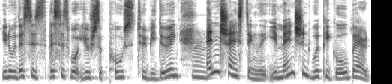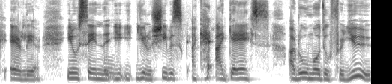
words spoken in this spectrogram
You know, this is this is what you're supposed to be doing. Mm. Interestingly, you mentioned Whoopi Goldberg earlier. You know, saying that mm. you you know she was I guess a role model for you,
